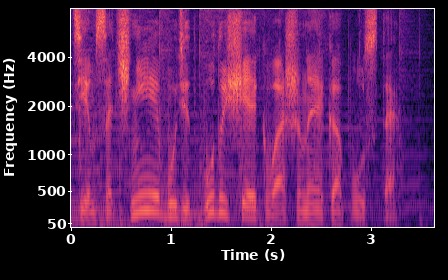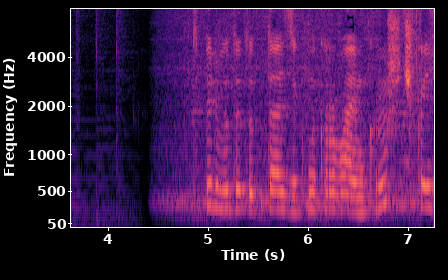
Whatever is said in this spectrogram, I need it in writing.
тем сочнее будет будущая квашеная капуста. Теперь вот этот тазик накрываем крышечкой.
